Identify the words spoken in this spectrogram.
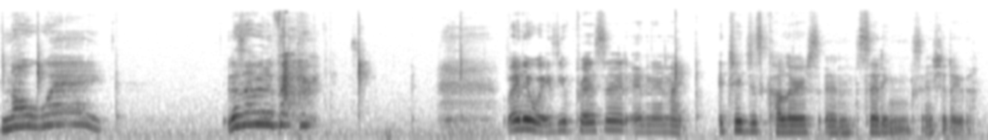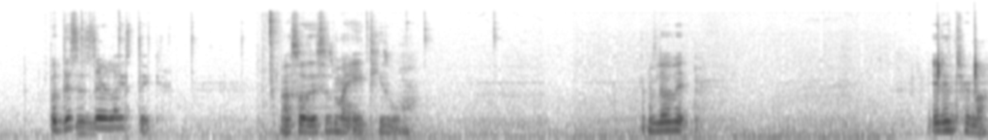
No way! It doesn't have any batteries. But anyways, you press it and then like it changes colors and settings and shit like that. But this is their light stick. Also, this is my ATEEZ wall. I love it. It didn't turn on,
